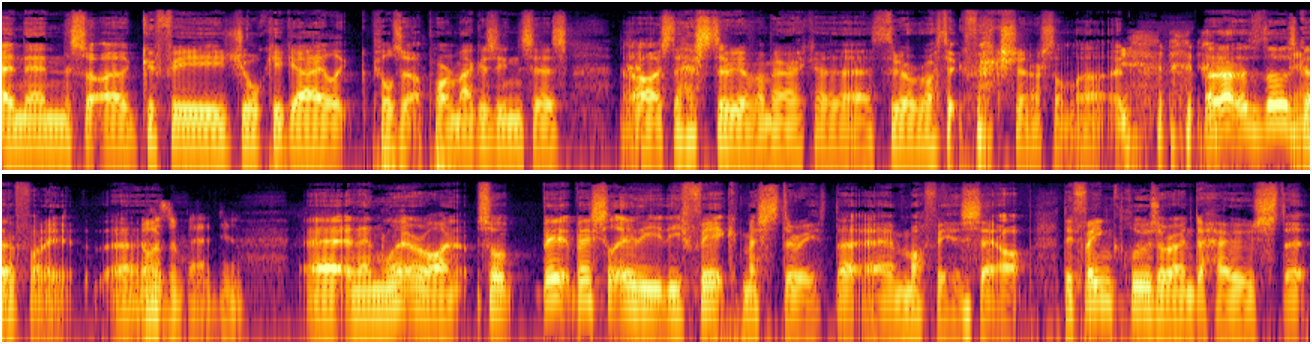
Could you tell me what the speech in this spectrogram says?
And then the sort of goofy, jokey guy like pulls out a porn magazine, and says, "Oh, it's the history of America uh, through erotic fiction or something like that." And that, that, that was Yeah. kind of funny. Uh, that wasn't bad. Yeah, uh, and then later on, so basically the, the fake mystery that uh, Muffy has set up, they find clues around the house that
